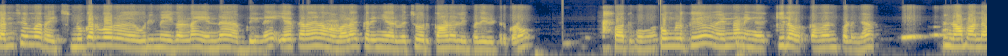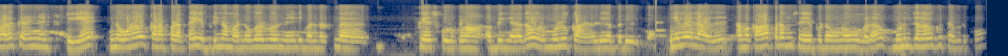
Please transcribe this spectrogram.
கன்சியூமர் ரைட்ஸ் நுகர்வோர் உரிமைகள்லாம் என்ன அப்படின்னு ஏற்கனவே நம்ம வழக்கறிஞர் வச்சு ஒரு காணொளி பதிவிட்டு இருக்கிறோம் பாத்துக்கோங்க உங்களுக்கு வேணா நீங்க கீழே ஒரு கமெண்ட் பண்ணுங்க நாம அந்த வழக்கறிஞர்கிட்டயே இந்த உணவு கலப்படத்தை எப்படி நம்ம நுகர்வோர் நீதிமன்றத்துல கேஸ் கொடுக்கலாம் அப்படிங்கறத ஒரு முழு காணொலியா பதிவிருப்போம் இனிமேலாவது நம்ம கலப்படம் செய்யப்பட்ட உணவுகளை முடிஞ்ச அளவுக்கு தவிர்ப்போம்.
